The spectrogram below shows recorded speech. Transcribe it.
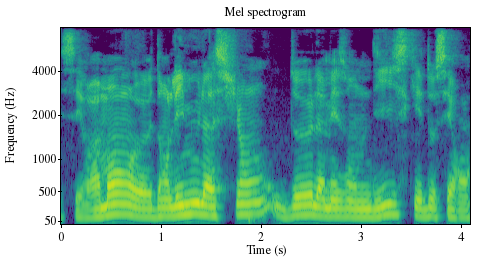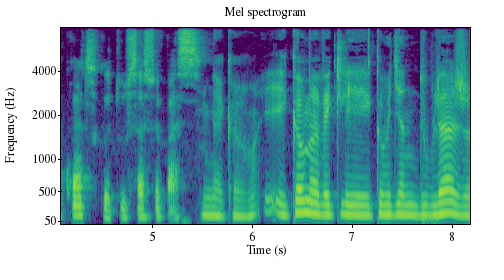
c'est vraiment euh, dans l'émulation de la maison de disques et de ces rencontres que tout ça se passe. D'accord. Et comme avec les comédiens de doublage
